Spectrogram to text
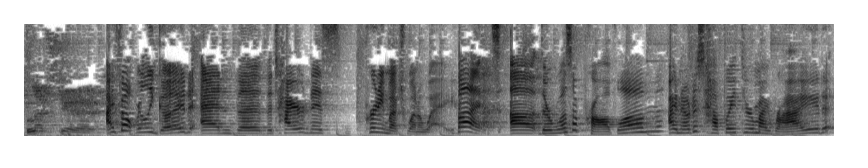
Let's get it. I felt really good and the, the tiredness pretty much went away. But uh, there was a problem. I noticed halfway through my ride,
